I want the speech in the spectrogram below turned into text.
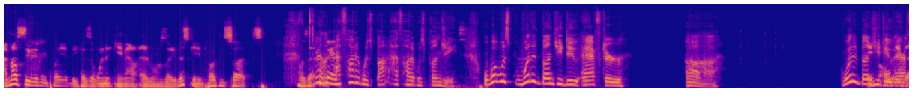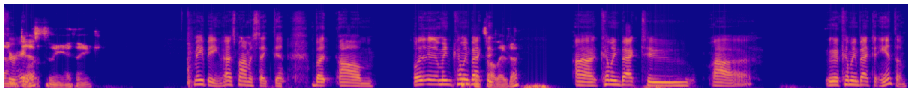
i mostly didn't play it because of when it came out everyone was like this game fucking sucks. I was like really? Okay. I thought it was i thought it was bungie. Well what was what did bungie do after uh what did bungie They've do after halo? Destiny i think. Maybe. That's my mistake then. But um i mean coming back That's to all they've done. uh coming back to uh uh, coming back to Anthem,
